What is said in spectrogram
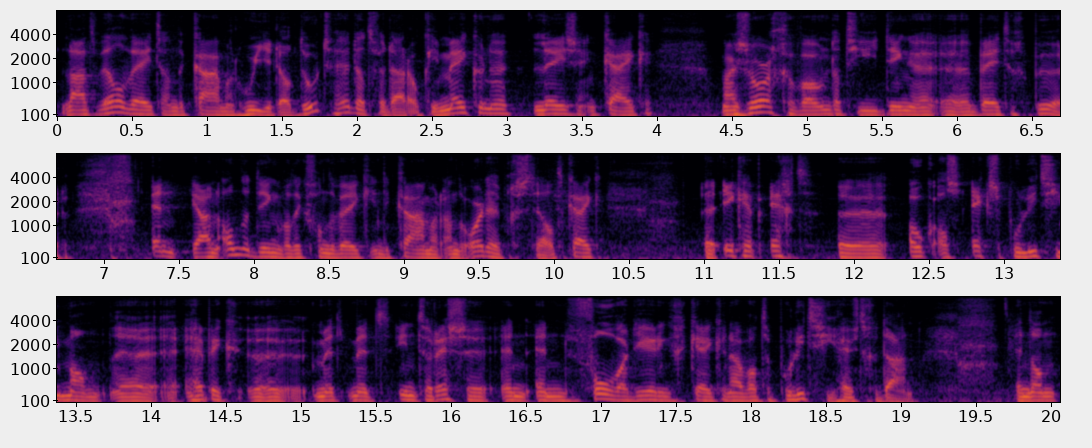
Laat wel weten aan de Kamer hoe je dat doet. Hè, dat we daar ook in mee kunnen lezen en kijken. Maar zorg gewoon dat die dingen uh, beter gebeuren. En ja, een ander ding wat ik van de week in de Kamer aan de orde heb gesteld. Kijk. Uh, ik heb echt, ook als ex-politieman, heb ik met, met interesse en, en vol waardering gekeken naar wat de politie heeft gedaan. En dan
